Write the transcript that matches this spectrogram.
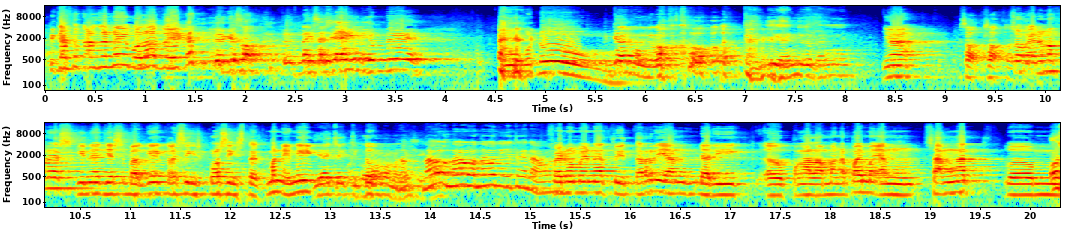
Di kartu kangen deh bola teh kan Ya guys, sok. next sesi aing diem deh. tuh bedung Enggak mau ngerokok. Anjing aing juga pengen. ya Sok sok. sok enak mah crash gini aja sebagai closing closing statement ini Iya cek cek untuk orang mana sih? Nau nau nau nih itu nau. fenomena Twitter yang dari eh, pengalaman apa emang yang sangat em, Oh,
